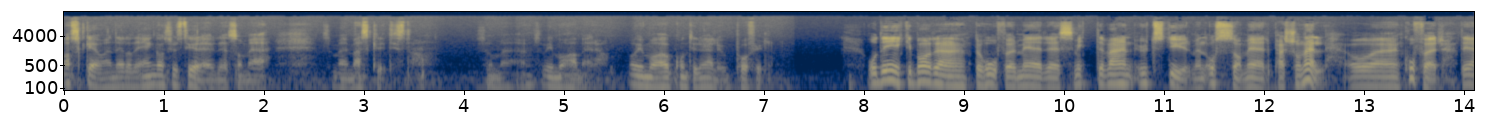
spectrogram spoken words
maske og en del av det engangsutstyret er jo det som er, som er mest kritisk. da. Som, er, som vi må ha mer av. Og vi må ha kontinuerlig påfyll. Og det er ikke bare behov for mer smittevernutstyr, men også mer personell. Og eh, hvorfor, det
